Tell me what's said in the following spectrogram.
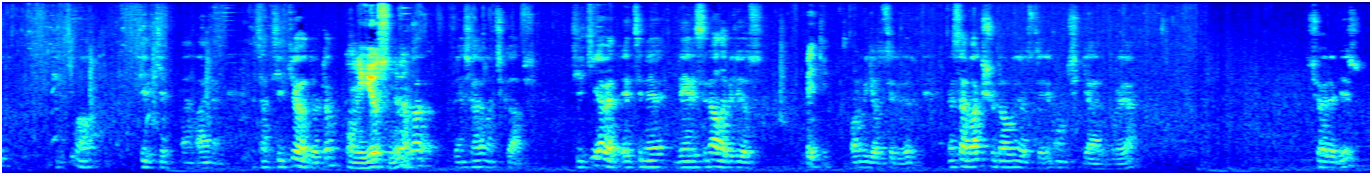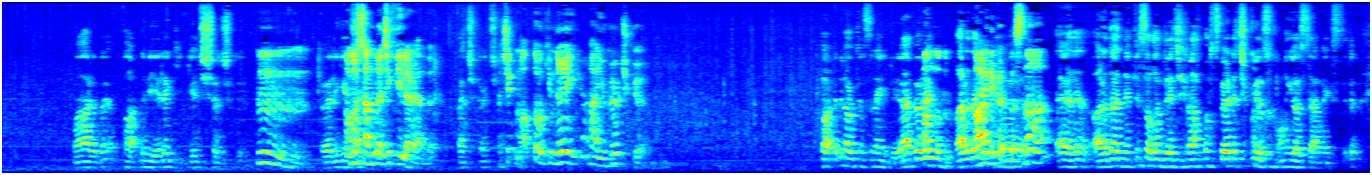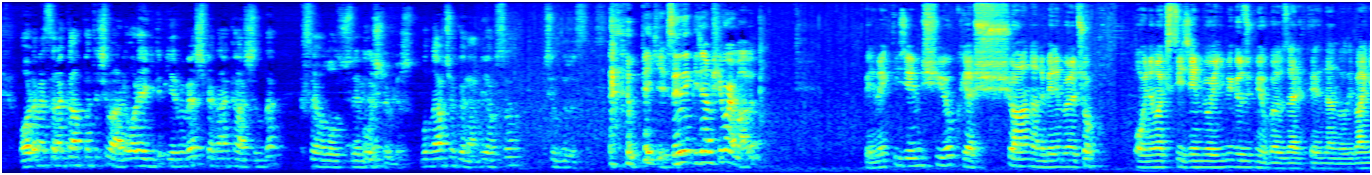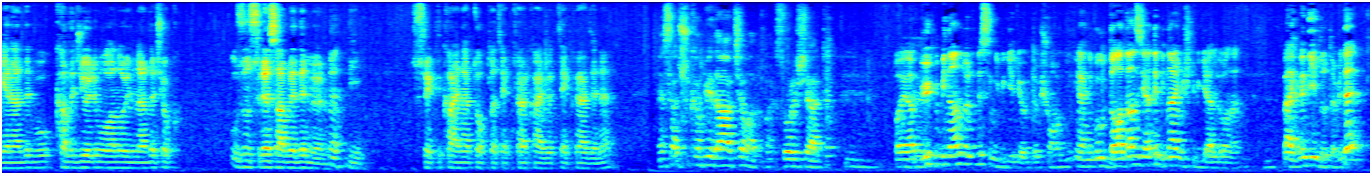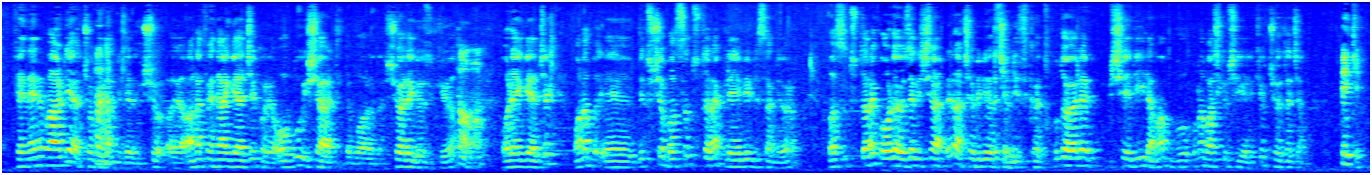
tilki mi o? Tilki. Ha, aynen. Mesela tilki öldürdüm. Onu yiyorsun değil mi? Burada benşalem açık kalmış. Tilki evet etini, derisini alabiliyorsun. Peki. Onu bir gösterelim. Mesela bak şurada onu göstereyim. Onun için geldim buraya. Şöyle bir mağarada farklı bir yere geçiş açılıyor. Hmm. Öyle geçiş. Ama sende açık değil herhalde. Açık açık. Açık mı? Atla bakayım nereye gidiyor? Ha yukarı çıkıyor. Farklı bir noktasına gidiyor. Yani böyle Anladım. arada Aynı e, katlasın ama Evet, evet. Arada nefes alabileceğin atmosferde çıkıyorsun. Onu göstermek istedim. Orada mesela kamp ateşi vardı. Oraya gidip 25 fener karşılığında kısa yol oluşturabiliyorsun. Bunlar çok önemli. Yoksa çıldırırsınız. Peki senin ekleyeceğin bir şey var mı abi? Benim ekleyeceğim bir şey yok. Ya şu an hani benim böyle çok oynamak isteyeceğim bir oyun gibi gözükmüyor bu özelliklerinden dolayı. Ben genelde bu kalıcı ölüm olan oyunlarda çok uzun süre sabredemiyorum diyeyim. Sürekli kaynak topla, tekrar kaybet, tekrar dene. Mesela şu kapıyı daha açamadım. Bak soru işareti. Bayağı büyük bir binanın önündesin gibi geliyor bir de şu an. Yani bu dağdan ziyade binaymış gibi geldi bana. Belki de değildir tabii de. Fenerin vardı ya çok Hı önemli dedim. Şu e, ana fener gelecek oraya. O bu işaretinde bu arada. Şöyle gözüküyor. Tamam. Oraya gelecek. Ona e, bir tuşa basılı tutarak L1'di sanıyorum. Basılı tutarak orada özel işaretleri açabiliyorsun. Açabiliyorsun. Bu da öyle bir şey değil ama bu, buna başka bir şey gerekiyor. Çözeceğim. Peki.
